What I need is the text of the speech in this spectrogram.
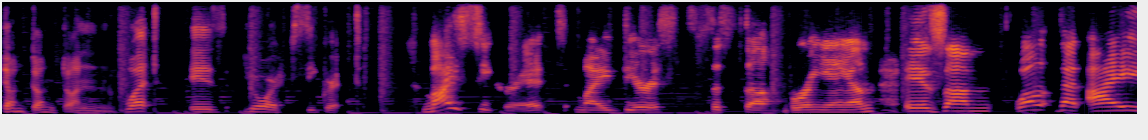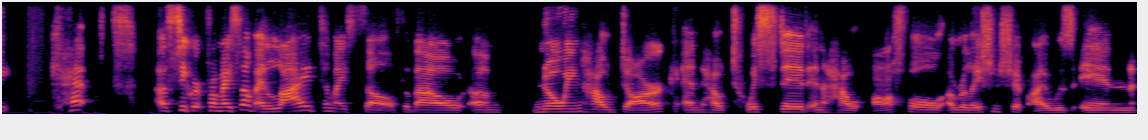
Dun, dun, dun. What is your secret? My secret, my dearest sister Brianne, is um, well, that I kept a secret from myself. I lied to myself about um, knowing how dark and how twisted and how awful a relationship I was in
